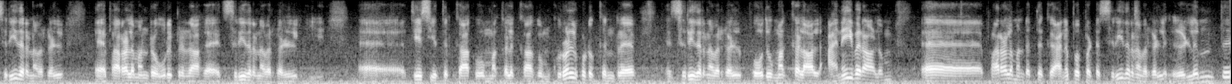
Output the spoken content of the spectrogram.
ஸ்ரீதரன் அவர்கள் பாராளுமன்ற உறுப்பினராக ஸ்ரீதரன் அவர்கள் தேசியத்திற்காகவும் மக்களுக்காகவும் குரல் கொடுக்கின்ற ஸ்ரீதரன் அவர்கள் பொது மக்களால் அனைவராலும் பாராளுமன்றத்துக்கு அனுப்பப்பட்ட ஸ்ரீதரன் அவர்கள் எழுந்து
